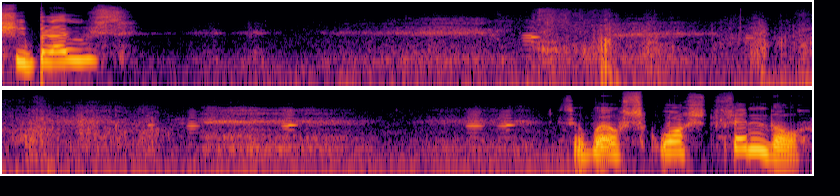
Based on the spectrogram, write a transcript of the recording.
She blows. It's a well squashed thimble.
